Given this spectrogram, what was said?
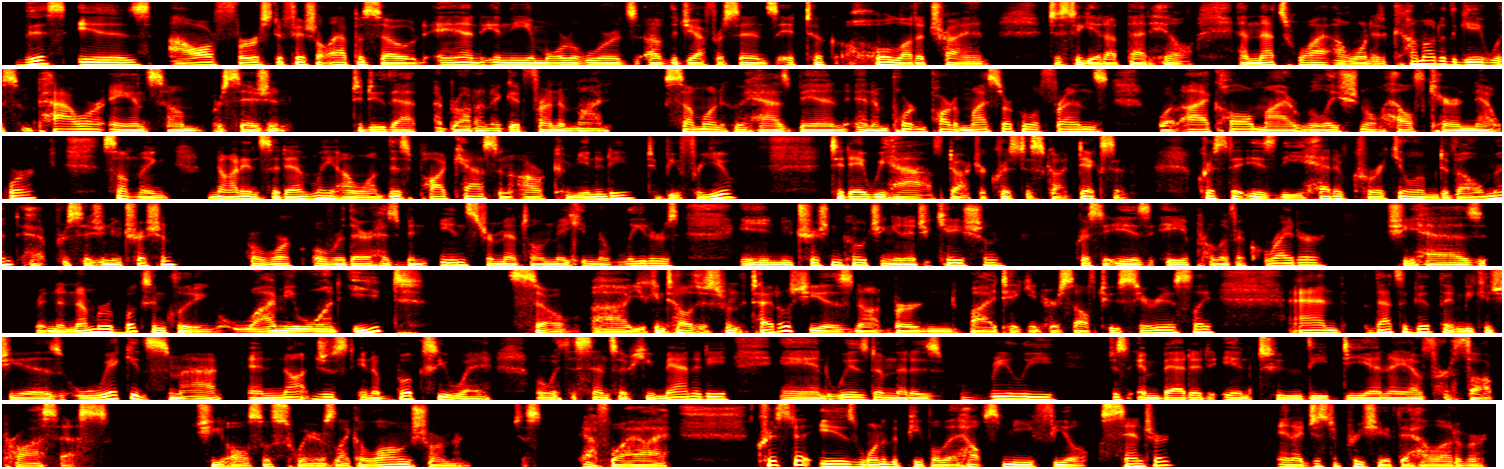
This is our first official episode. And in the immortal words of the Jeffersons, it took a whole lot of trying just to get up that hill. And that's why I wanted to come out of the gate with some power and some precision. To do that, I brought on a good friend of mine, someone who has been an important part of my circle of friends, what I call my relational healthcare network. Something not incidentally, I want this podcast and our community to be for you. Today we have Dr. Krista Scott Dixon. Krista is the head of curriculum development at Precision Nutrition. Her work over there has been instrumental in making them leaders in nutrition coaching and education. Krista is a prolific writer. She has written a number of books, including Why Me Want Eat, so uh, you can tell just from the title, she is not burdened by taking herself too seriously. And that's a good thing because she is wicked smart and not just in a booksy way, but with a sense of humanity and wisdom that is really just embedded into the DNA of her thought process. She also swears like a longshoreman, just FYI. Krista is one of the people that helps me feel centered, and I just appreciate the hell out of her.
